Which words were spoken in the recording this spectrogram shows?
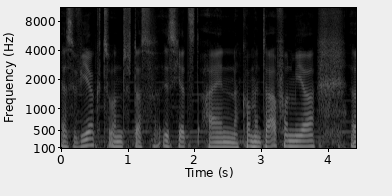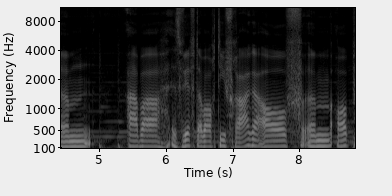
es wirkt, und das ist jetzt ein Kommentar von mir, ähm, aber es wirft aber auch die Frage auf, ähm, ob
